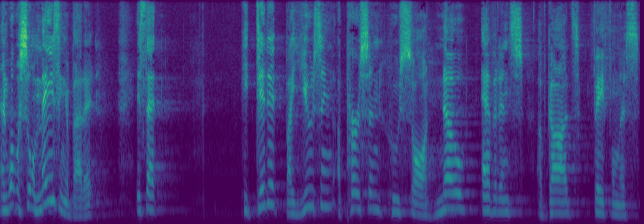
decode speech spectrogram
and what was so amazing about it is that he did it by using a person who saw no evidence of God's faithfulness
